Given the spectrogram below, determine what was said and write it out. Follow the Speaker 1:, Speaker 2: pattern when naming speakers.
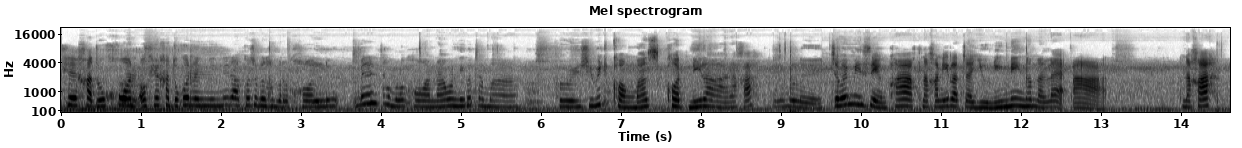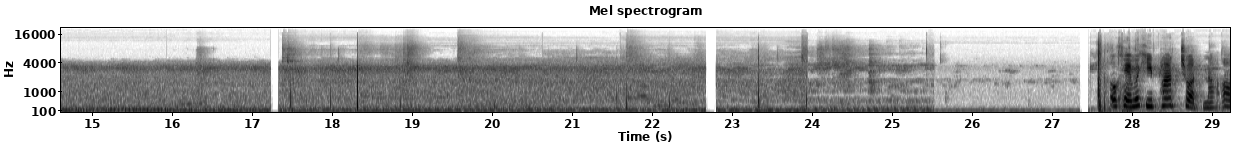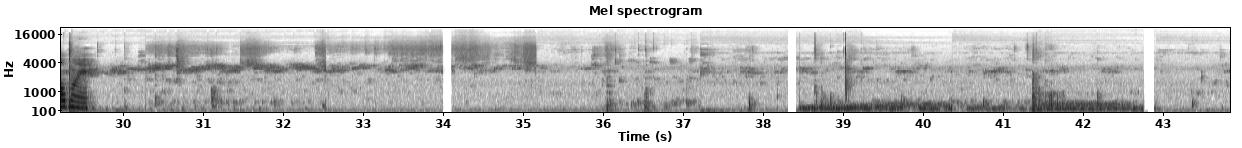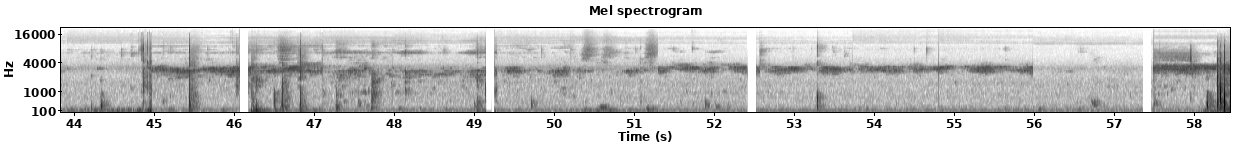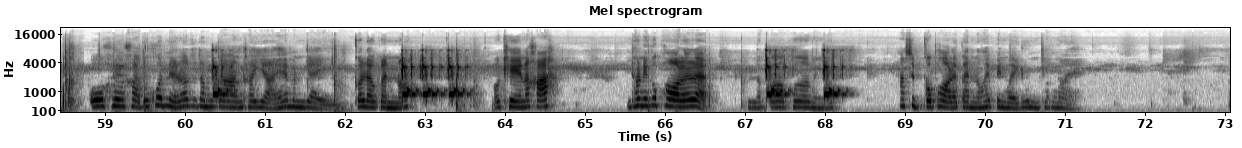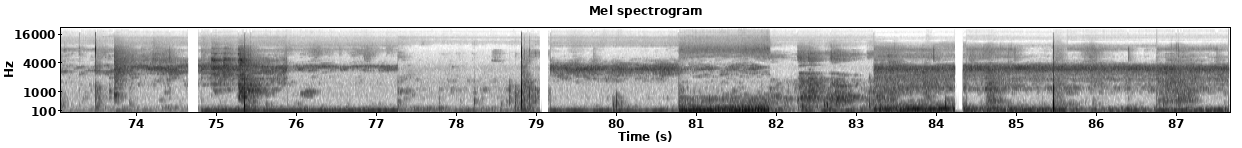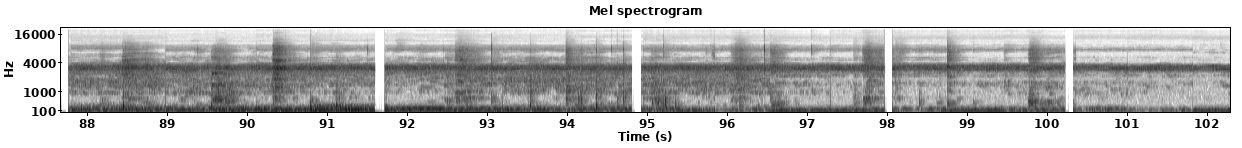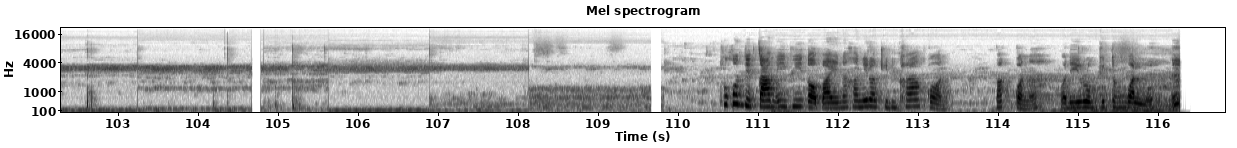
Speaker 1: เคค่ะทุกคนโอเคค่ะทุกคนวันนี้นี่เราก็จะมาทำละครเรื่อไม่ได้ทำละครนะ วันนี้ก็จะมาเผยชีวิตของมัสคอตนิลานะคะเริ่มเลย จะไม่มีเสียงภาคนะคะ นี่เราจะอยู่นิ่งๆเท่านั้นแหละอ่านะคะ โอเคเมื่อกี้พลาดช็อตนะเอาใหม่ เคค่ะทุกคนเดี๋ยวเราจะทำการขยายให้มันใหญ่ก็แล้วกันเนาะโอเคนะคะ เท่านี้ก็พอแล้วแหละ แล้วก็เพิ่มอีกนิดห้าสิบก็พอแล้วกันเนาะให้เป็นวัยรุ่นสักหน่อย ทุกคนติดตาม EP ต่อไปนะคะ นี่เรากินข้าวก่อน พักก่อนนะ วันนี้รวมกินทั้งวันเลย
